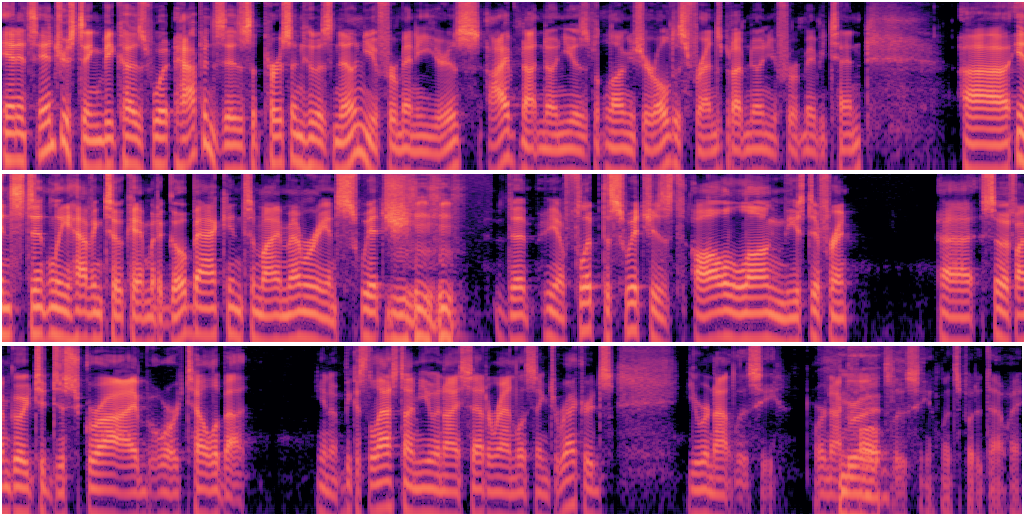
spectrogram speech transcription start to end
and it's interesting because what happens is the person who has known you for many years, I've not known you as long as your oldest friends, but I've known you for maybe 10, uh, instantly having to, okay, I'm going to go back into my memory and switch the, you know, flip the switches all along these different. Uh, so if I'm going to describe or tell about, you know, because the last time you and I sat around listening to records, you were not Lucy or not Right. called Lucy. Let's put it that way.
